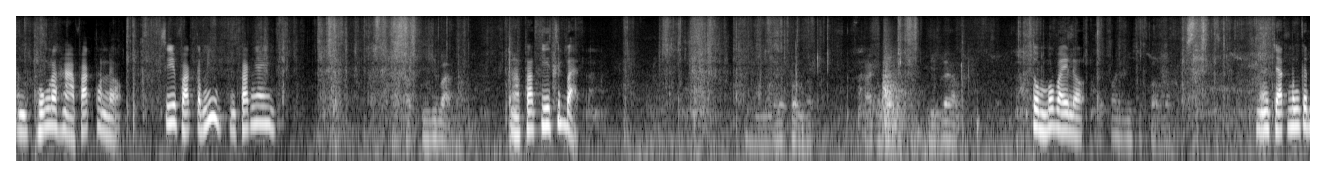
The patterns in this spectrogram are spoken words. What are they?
อันถุงละ5ฟักเท่านั้นแล้ว4ฟักก็มีเป็นฟักใหญ่ครับยี่สิบบาทอ่าฟัก20บาท ไม่ได้ต้มครับขายกันดิบเลยครับต้มบ่ไหวแล้วแล้วก็ยี่สิบกล่องครับแม่จัดเบิ่งกัน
